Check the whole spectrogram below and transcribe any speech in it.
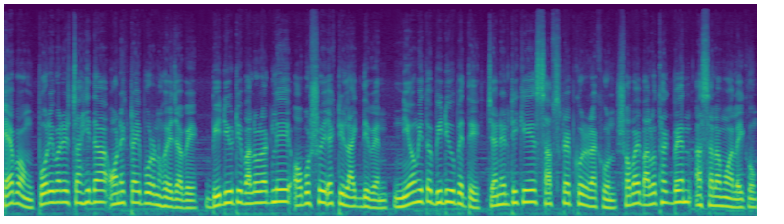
এবং পরিবারের চাহিদা অনেকটাই পূরণ হয়ে যাবে। ভিডিওটি ভালো লাগলে অবশ্যই একটি লাইক দিবেন। নিয়মিত ভিডিও পেতে চ্যানেলটিকে সাবস্ক্রাইব করে রাখুন। সবাই ভালো থাকবেন। আসসালামু আলাইকুম।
